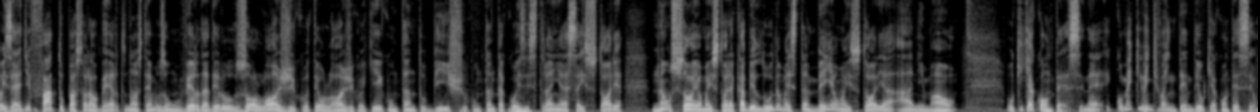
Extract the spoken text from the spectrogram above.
Pois é, de fato, pastor Alberto, nós temos um verdadeiro zoológico teológico aqui, com tanto bicho, com tanta coisa estranha. Essa história não só é uma história cabeluda, mas também é uma história animal. O que, que acontece? Né? Como é que a gente vai entender o que aconteceu?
